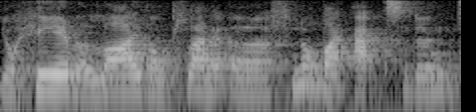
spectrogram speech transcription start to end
You're here alive on planet Earth, not Mm. by accident,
